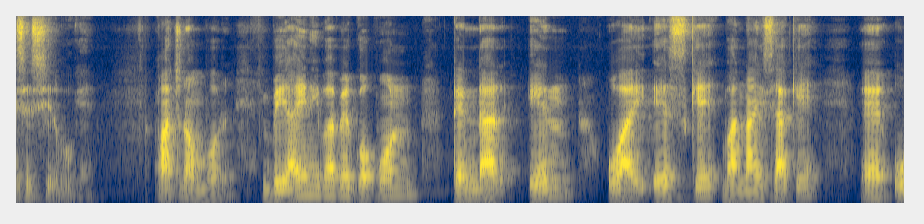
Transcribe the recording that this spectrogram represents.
এসএসসির বুকে। পাঁচ নম্বর, বেআইনিভাবে গোপন টেন্ডার এন ওয়াইএসকে বা নাইসাকে ও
